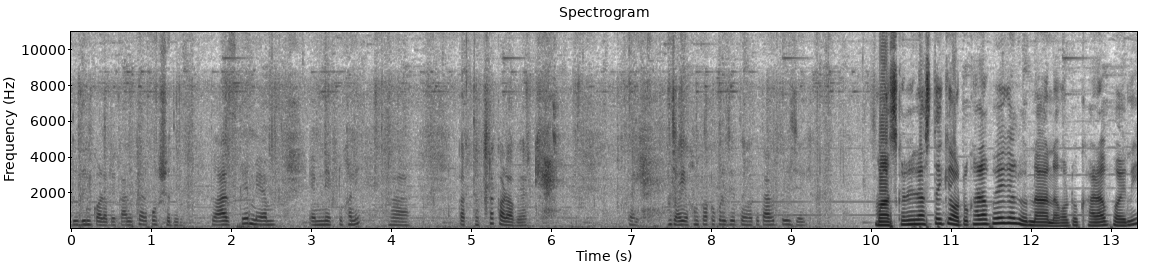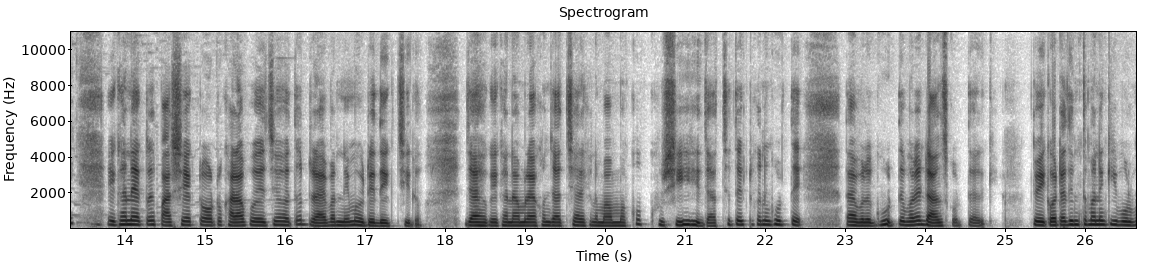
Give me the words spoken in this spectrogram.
দুদিন করাবে, কালকে আর পরশু দিন। তো আজকে ম্যাম এমনি একটুখানি কত্থকটা করাবে আর কি। তাই, যাই, এখন টোটো করে যেতে হবে তাড়াতাড়ি যাই। মাঝখানের রাস্তায় কি অটো খারাপ হয়ে গেল? না না, অটো খারাপ হয়নি। এখানে একটা, পাশে একটা অটো খারাপ হয়েছে, হয়তো ড্রাইভার নেমে ওইটাই দেখছিল। যাই হোক, এখানে আমরা এখন যাচ্ছি আর এখানে মাম্মা খুব খুশি। যাচ্ছে তো একটুখানি ঘুরতে, তাই বলে ঘুরতে মানে ডান্স করতে আর কি। তো এই কটা দিন তো মানে কি বলব,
